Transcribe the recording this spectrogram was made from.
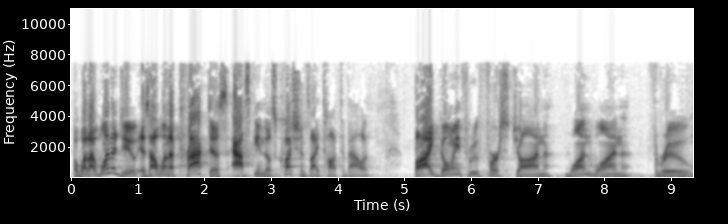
But what I want to do is I want to practice asking those questions I talked about by going through 1 John 1, 1 through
